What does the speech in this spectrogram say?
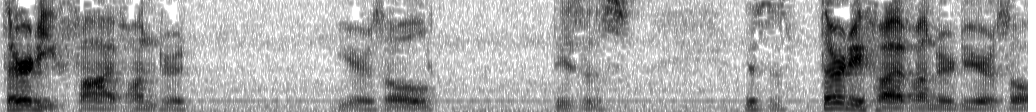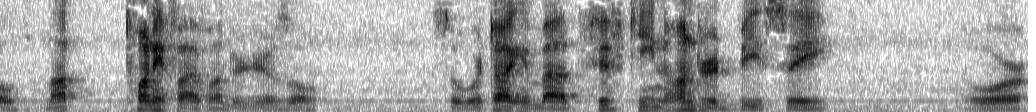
3500 years old. This is this is 3500 years old, not 2500 years old. So we're talking about 1500 BC or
